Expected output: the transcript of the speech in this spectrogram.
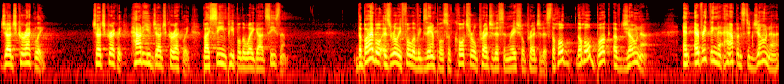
judge correctly. Judge correctly. How do you judge correctly? By seeing people the way God sees them. The Bible is really full of examples of cultural prejudice and racial prejudice. The whole, the whole book of Jonah and everything that happens to Jonah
